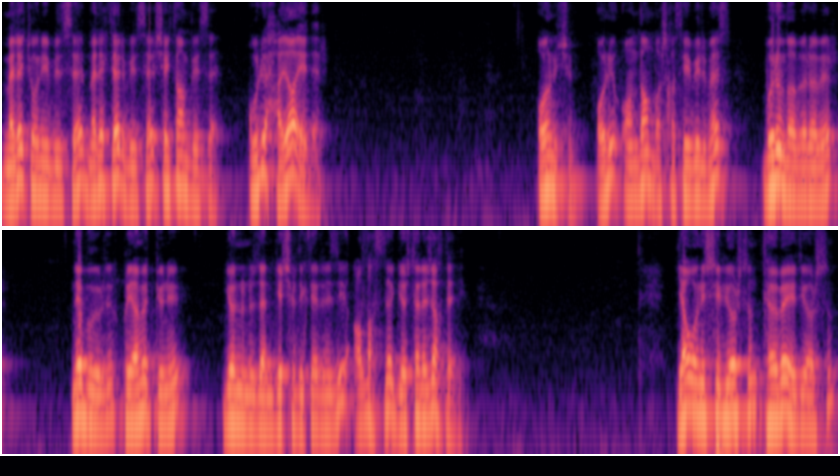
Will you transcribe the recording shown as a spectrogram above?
melek onu bilse, melekler bilse, şeytan bilse, kulü haya eder. Onun için, onu ondan başkası bilmez. Bununla beraber ne buyurdu? Kıyamet günü gönlünüzden geçirdiklerinizi Allah size gösterecek dedi. Ya onu siliyorsun, tövbe ediyorsun.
